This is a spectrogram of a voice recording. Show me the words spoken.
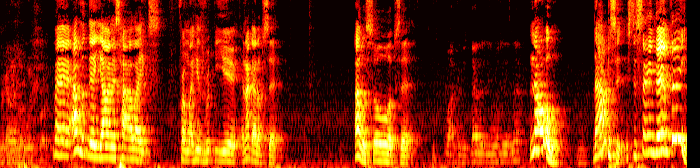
Giannis went to Brooklyn. Man, I looked at Giannis highlights from like his rookie year, and I got upset. I was so upset. Why? Because it's better than what it is now. No, the opposite. It's the same damn thing.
